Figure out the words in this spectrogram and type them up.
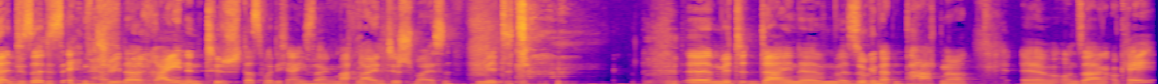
Nein, du solltest entweder reinen Tisch, das wollte ich eigentlich sagen, machen, Reinen Tisch schmeißen. mit, äh, mit deinem sogenannten Partner ähm, und sagen, okay,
